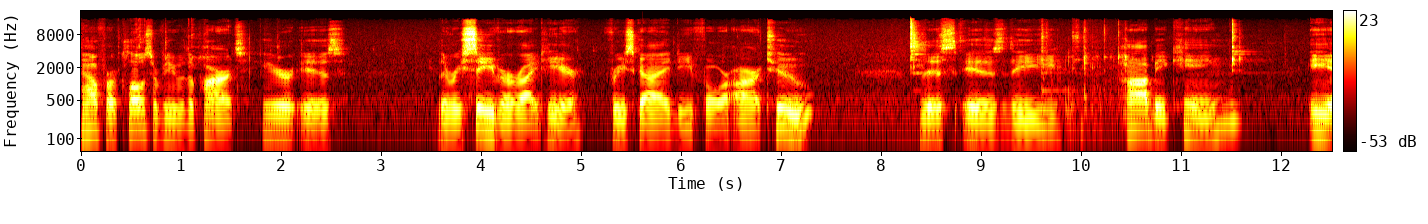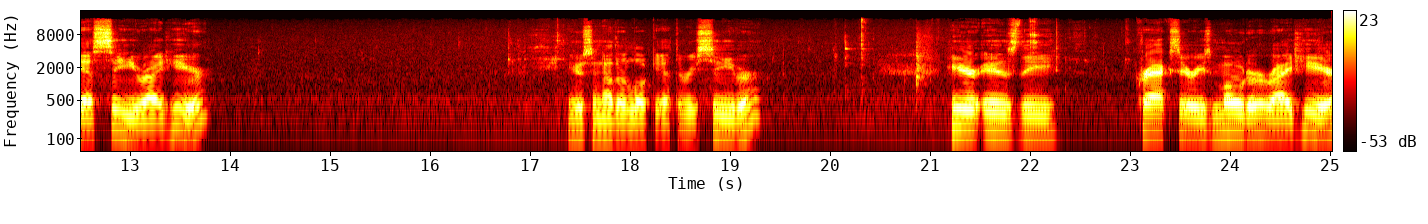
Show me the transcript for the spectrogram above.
now for a closer view of the parts, here is the receiver right here, FrSky D4R2. This is the Hobby King ESC right here. Here's another look at the receiver. Here is the Crack Series motor right here.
